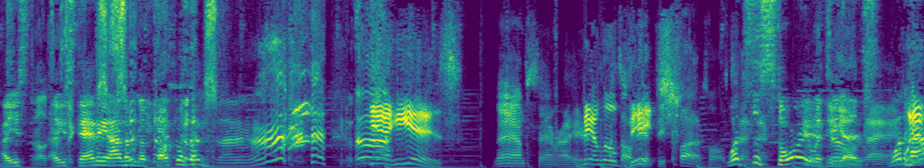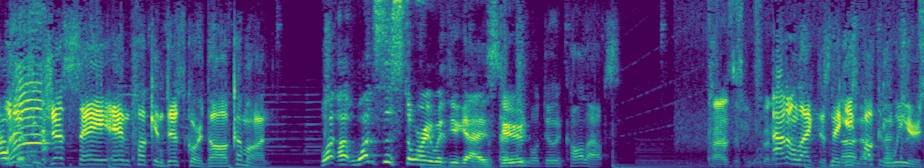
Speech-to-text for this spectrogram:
Are you are you standing on him to fuck with him? Yeah, he is. Nah, I'm standing right here. Be a little That's all the empty bitch. spot, that's all I was What's the standing story with you guys? dang. What What, what did you just say in fucking Discord, dog? Come on. What uh, what's the story with you guys, there. dude? People doing call outs. I was just spinning. I don't like this nigga. No, He's no, fucking okay. weird.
